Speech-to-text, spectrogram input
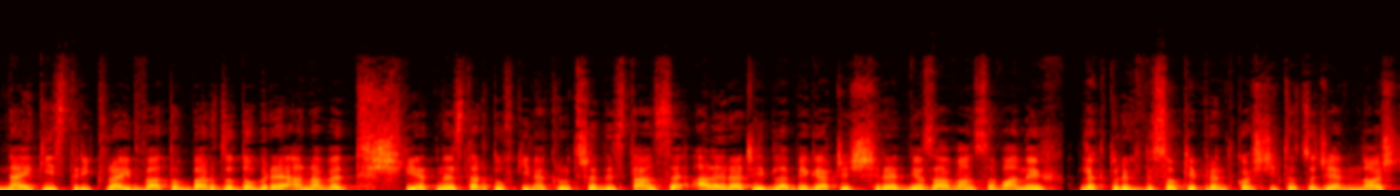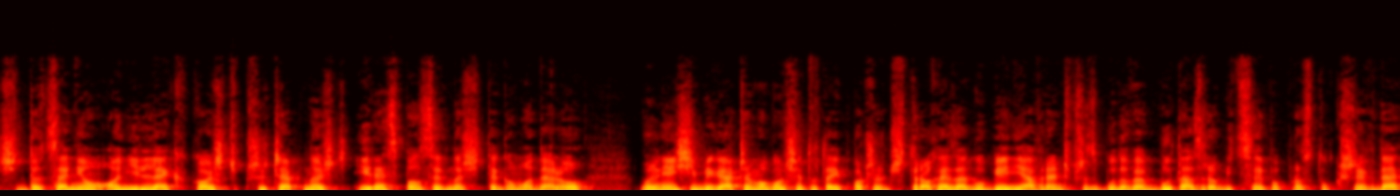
Nike Street Fly 2 to bardzo dobre, a nawet świetne startówki na krótsze dystanse, ale raczej dla biegaczy średnio zaawansowanych, dla których wysokie prędkości to codzienność. Docenią oni lekkość, przyczepność i responsywność tego modelu. Wolniejsi biegacze mogą się tutaj poczuć trochę zagubieni, a wręcz przez budowę buta zrobić sobie po prostu krzywdę.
